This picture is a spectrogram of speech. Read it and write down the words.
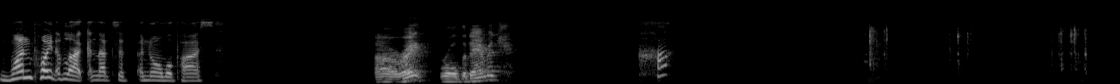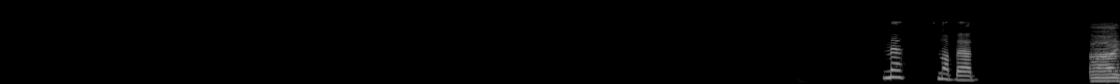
One point of luck, and that's a, a normal pass. All right, roll the damage. Huh? Meh, not bad. Uh,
